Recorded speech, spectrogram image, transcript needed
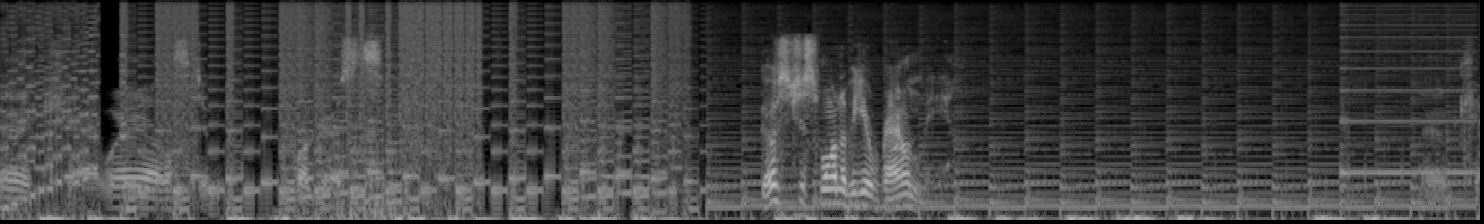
Okay, where else do more ghosts? Ghosts just want to be around me. Okay.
